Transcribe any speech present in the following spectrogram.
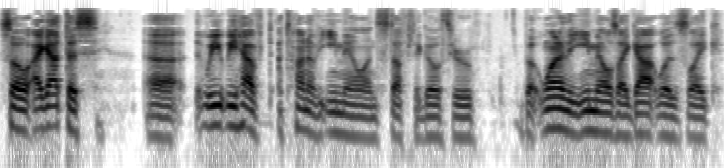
So I got this. Uh, we we have a ton of email and stuff to go through, but one of the emails I got was like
